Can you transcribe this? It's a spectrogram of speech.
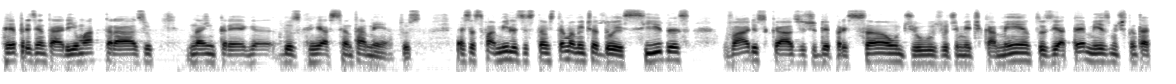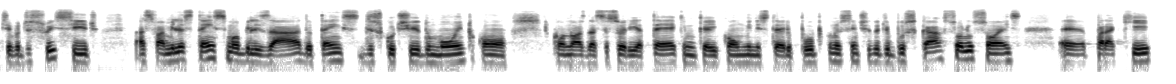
representariam um atraso na entrega dos reassentamentos. Essas famílias estão extremamente adoecidas, vários casos de depressão, de uso de medicamentos e até mesmo de tentativa de suicídio. As famílias têm se mobilizado, têm discutido muito com, com nós da assessoria técnica e com o Ministério Público no sentido de buscar soluções é, para que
